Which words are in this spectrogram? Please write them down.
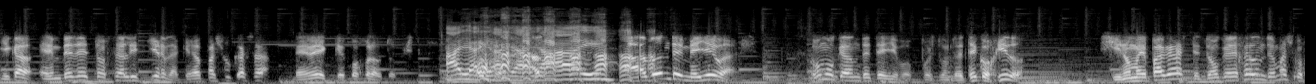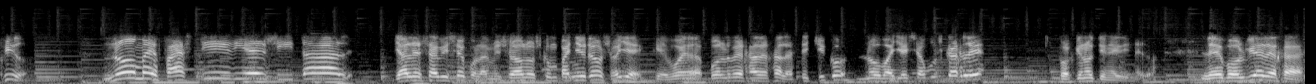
Y claro, en vez de torcer a la izquierda, que va para su casa, me ve que cojo la autopista. Ay, ay, ay, ay, ay. ¿A dónde me llevas? ¿Cómo que a dónde te llevo? Pues donde te he cogido. Si no me pagas, te tengo que dejar donde me has cogido. No me fastidies y tal. Ya les avisé por la emisora a los compañeros, oye, que voy a volver a dejar a este chico, no vayáis a buscarle porque no tiene dinero. Le volví a dejar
